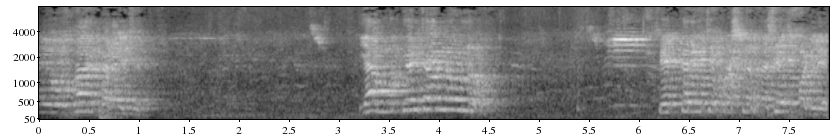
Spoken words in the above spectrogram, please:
आणि उपकार करायचे. या मुद्द्यांच्या निवडणूक शेतकऱ्यांचे प्रश्न तसेच पडले.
